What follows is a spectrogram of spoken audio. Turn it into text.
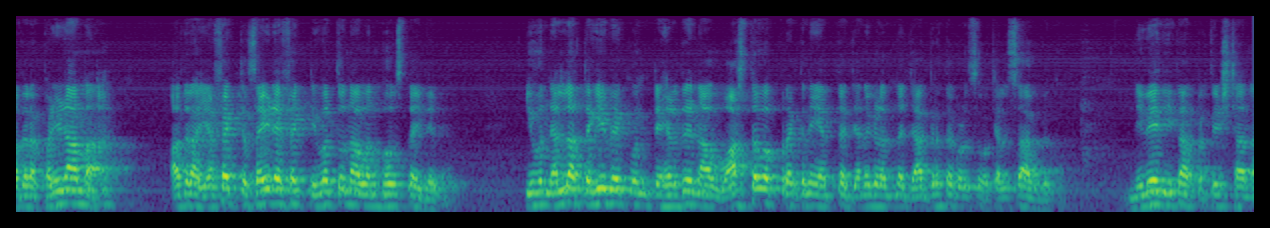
ಅದರ ಪರಿಣಾಮ, ಅದರ ಎಫೆಕ್ಟ್, ಸೈಡ್ ಎಫೆಕ್ಟ್ ಇವತ್ತು ನಾವು ಅನುಭವಿಸ್ತಾ ಇದ್ದೇವೆ. ಇವನ್ನೆಲ್ಲ ತೆಗಿಬೇಕು ಅಂತ ಹೇಳಿದ್ರೆ ನಾವು ವಾಸ್ತವ ಪ್ರಜ್ಞೆಯತ್ತ ಜನಗಳನ್ನು ಜಾಗೃತಗೊಳಿಸುವ ಕೆಲಸ ಆಗಬೇಕು. ನಿವೇದಿತಾ ಪ್ರತಿಷ್ಠಾನ.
